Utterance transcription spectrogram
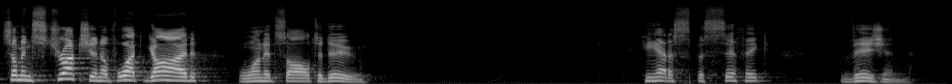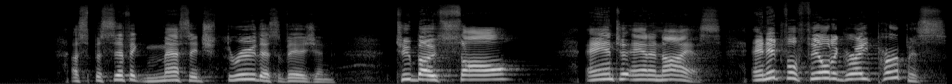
some instruction of what God wanted Saul to do. He had a specific vision, a specific message through this vision to both Saul and to Ananias. And it fulfilled a great purpose.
